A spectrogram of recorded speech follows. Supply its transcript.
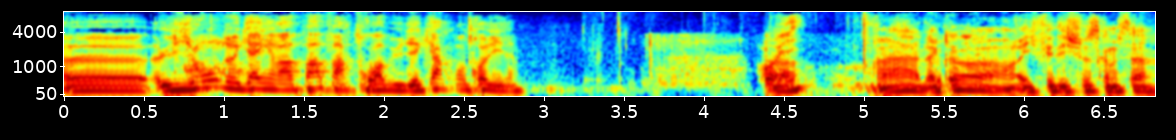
euh, Lyon ne gagnera pas par trois buts d'écart contre Lille. Voilà. Oui. Ah, d'accord. Il fait des choses comme ça.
